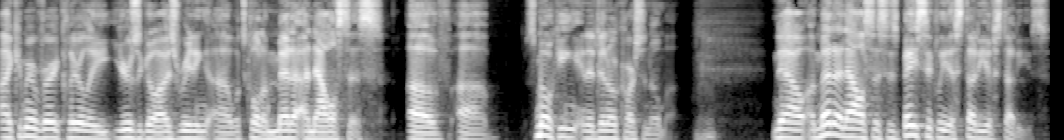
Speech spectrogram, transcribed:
I can remember very clearly years ago, I was reading uh, what's called a meta analysis of uh, smoking and adenocarcinoma. Now, a meta analysis is basically a study of studies.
